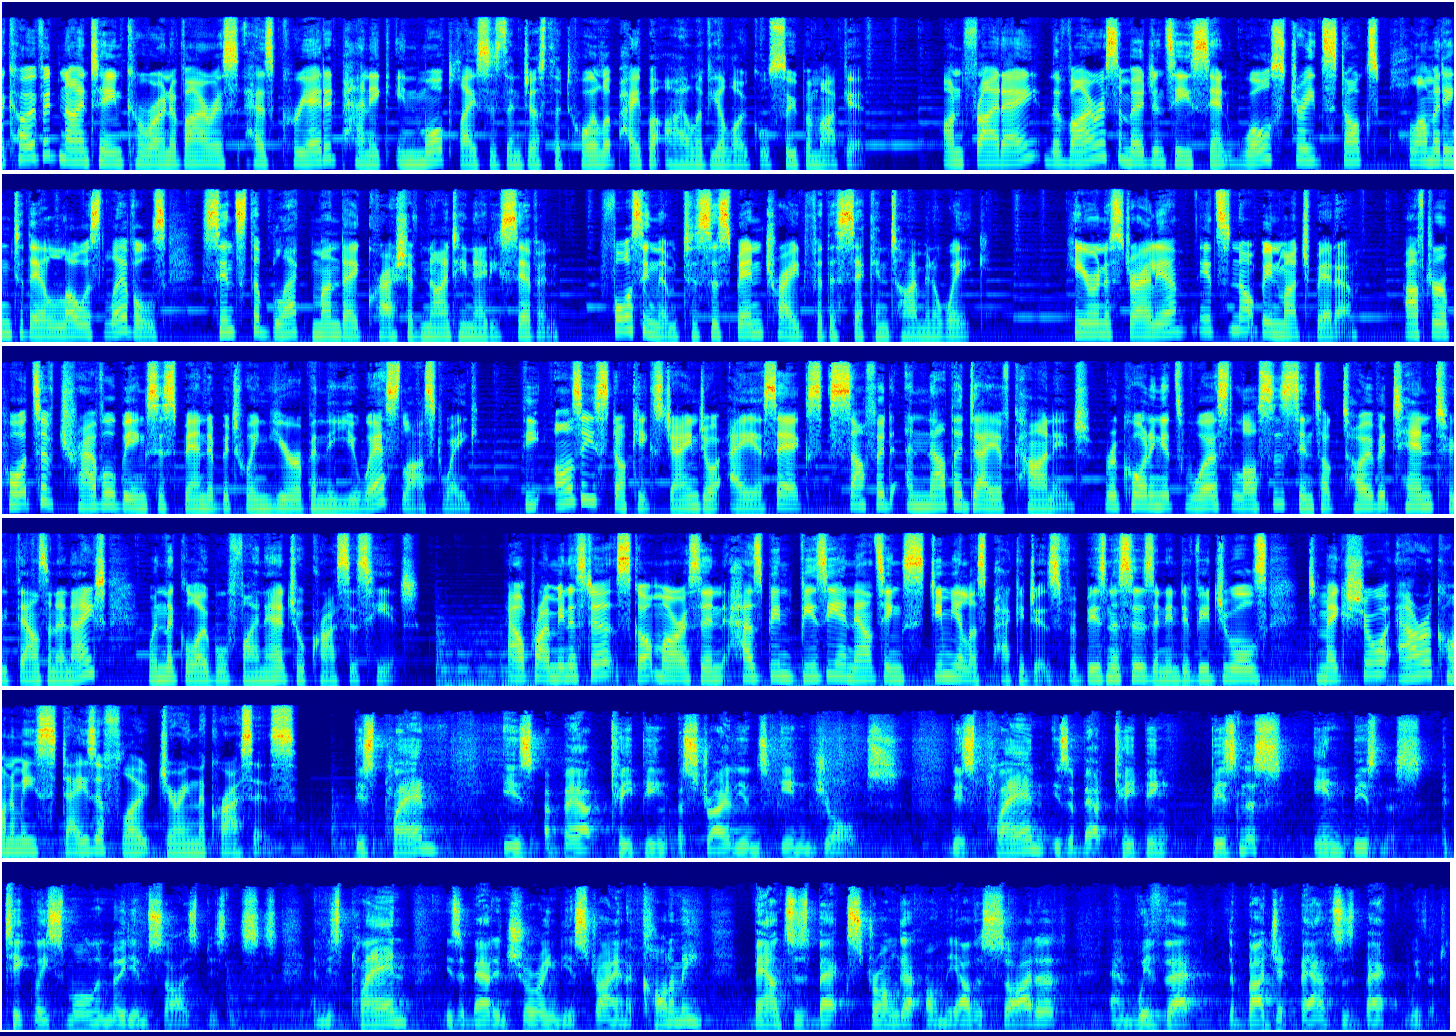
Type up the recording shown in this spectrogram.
The COVID 19 coronavirus has created panic in more places than just the toilet paper aisle of your local supermarket. On Friday, the virus emergency sent Wall Street stocks plummeting to their lowest levels since the Black Monday crash of 1987, forcing them to suspend trade for the second time in a week. Here in Australia, it's not been much better. After reports of travel being suspended between Europe and the US last week, the Aussie Stock Exchange, or ASX, suffered another day of carnage, recording its worst losses since October 10, 2008, when the global financial crisis hit. Our Prime Minister, Scott Morrison, has been busy announcing stimulus packages for businesses and individuals to make sure our economy stays afloat during the crisis. This plan is about keeping Australians in jobs. This plan is about keeping business in business, particularly small and medium sized businesses. And this plan is about ensuring the Australian economy bounces back stronger on the other side of it, and with that, the budget bounces back with it.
